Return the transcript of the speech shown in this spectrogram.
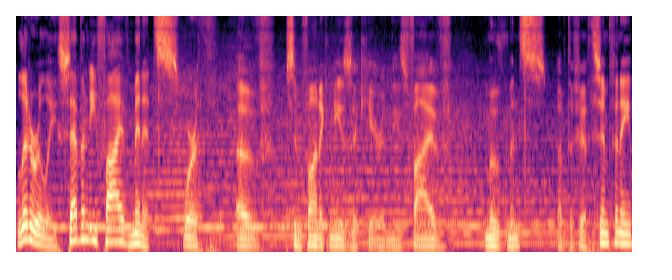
literally 75 minutes worth of symphonic music here in these five movements of the Fifth Symphony.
